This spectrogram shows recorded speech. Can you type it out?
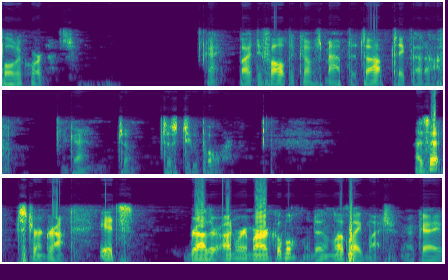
polar coordinates. Okay. By default, it comes mapped to top. Take that off. Okay. So just to polar. That's it. It's turned around. It's rather unremarkable. It doesn't look like much. Okay.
